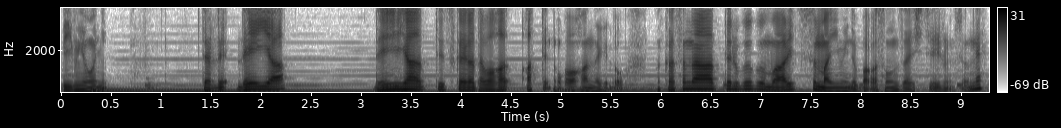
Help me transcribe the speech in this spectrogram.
微妙に。レレイヤー？レイヤーって使い方わか合ってんのか？わかんないけど、重なってる部分もありつつ、まあ、意味の場が存在しているんですよね。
